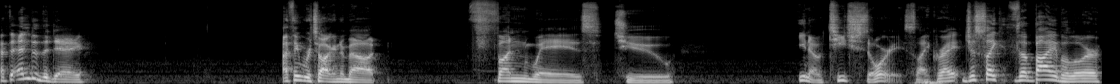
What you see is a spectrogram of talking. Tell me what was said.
At the end of the day, I think we're talking about fun ways to, you know, teach stories. Like, right? Just like the Bible or,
